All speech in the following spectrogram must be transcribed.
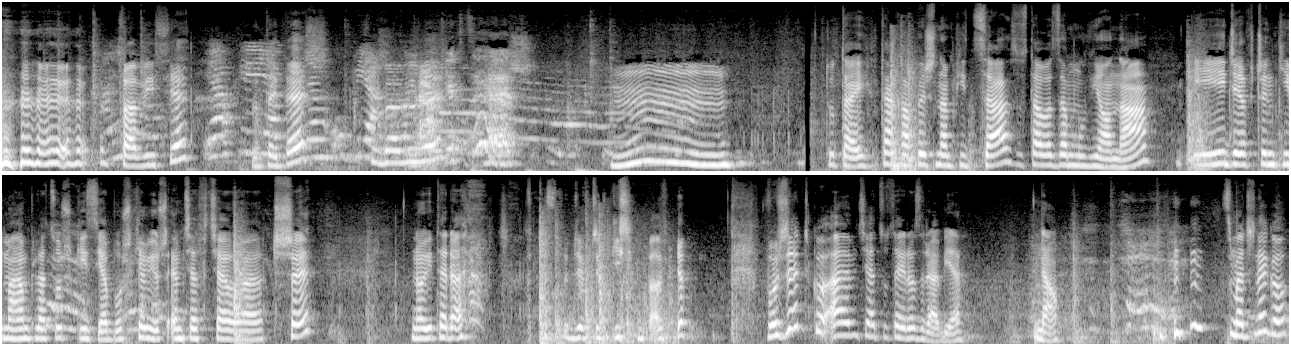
Bawi się? Tutaj też się bawimy? Jak chcesz. Mmm. Tutaj taka pyszna pizza została zamówiona. I dziewczynki mają placuszki z jabłuszkiem. Już Emcia chciała trzy. No i teraz, tu dziewczynki się bawią w łóżeczku, a Emcia tutaj rozrabia. No. Smacznego!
